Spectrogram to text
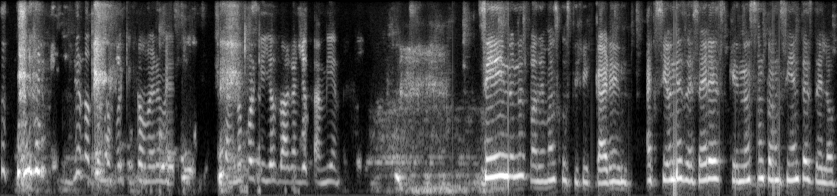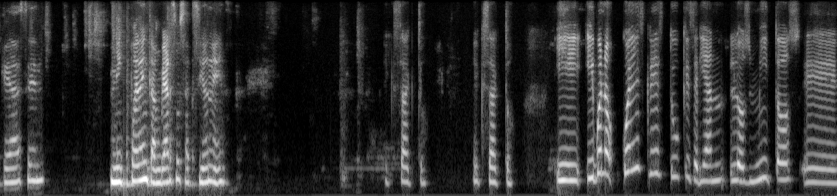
yo no tengo por qué comerme, o sea, no porque ellos lo hagan yo también. Sí, no nos podemos justificar en acciones de seres que no son conscientes de lo que hacen ni pueden cambiar sus acciones. Exacto, exacto. Y, y bueno, ¿cuáles crees tú que serían los mitos eh,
